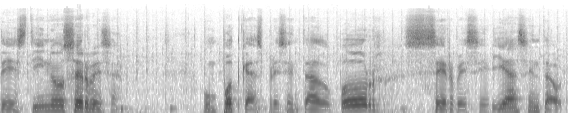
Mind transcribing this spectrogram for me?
Destino Cerveza, un podcast presentado por Cervecería Centauro.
